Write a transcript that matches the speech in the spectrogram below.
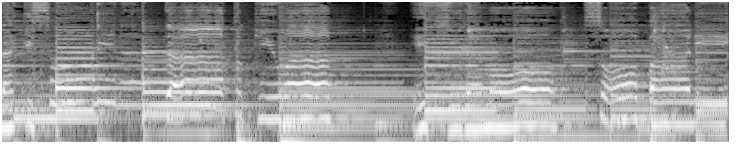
泣きそうになった。はいつでもそばに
